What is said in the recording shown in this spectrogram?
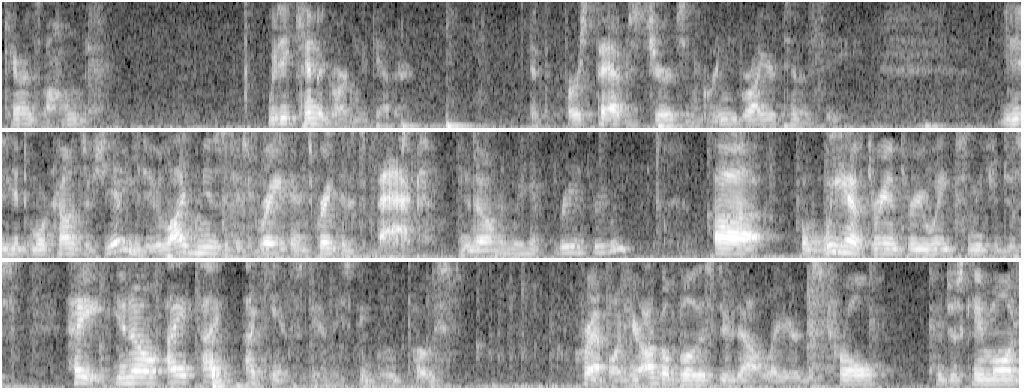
Karen's my homie. We did kindergarten together at the First Baptist Church in Greenbrier, Tennessee. You need to get to more concerts. Yeah, you do. Live music is great, and it's great that it's back. You know. And we have three in three weeks. Uh, we have three in three weeks. Mitra just, hey, you know, I, I, I can't stand these people who post crap on here. I'll go blow this dude out later. This troll who just came on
